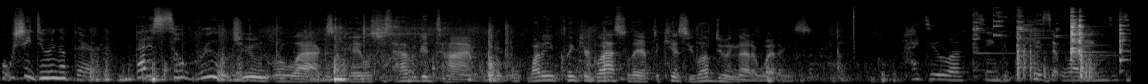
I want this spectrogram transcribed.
What was she doing up there? That is so rude. June, relax, okay? Let's just have a good time. Why don't you clink your glass so they have to kiss? You love doing that at weddings. I do love seeing people kiss at weddings. It's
